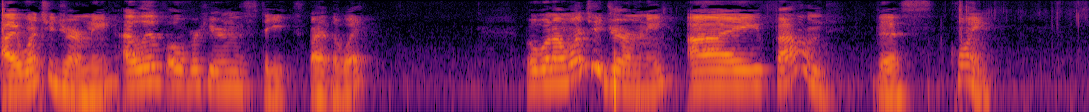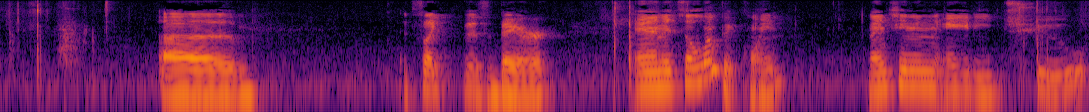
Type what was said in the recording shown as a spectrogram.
I went to Germany. I live over here in the States, by the way. But when I went to Germany, I found this coin. Uh, it's like this bear. And it's Olympic coin. 1982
